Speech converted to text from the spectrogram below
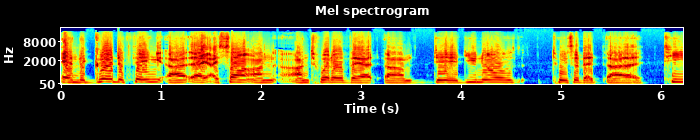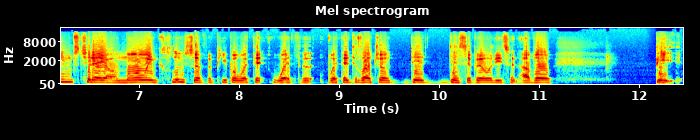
and the good thing uh, I, I, saw on on Twitter that um, did you know Teresa that uh, teams today are more inclusive of people with it, with with intellectual di- disabilities than ever be,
